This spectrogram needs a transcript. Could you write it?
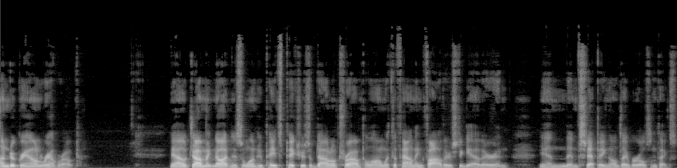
Underground Railroad. Now, Jon McNaughton is the one who paints pictures of Donald Trump along with the founding fathers together and, and them stepping on liberals and things.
